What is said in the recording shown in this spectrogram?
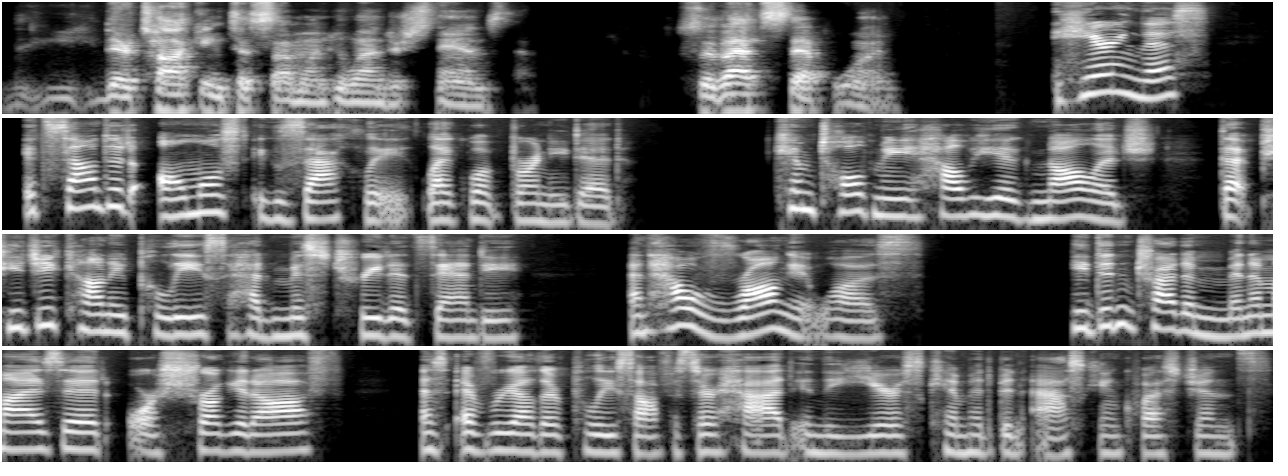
they're talking to someone who understands them. So that's step one. Hearing this, it sounded almost exactly like what Bernie did. Kim told me how he acknowledged that PG County police had mistreated Sandy and how wrong it was. He didn't try to minimize it or shrug it off, as every other police officer had in the years Kim had been asking questions.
